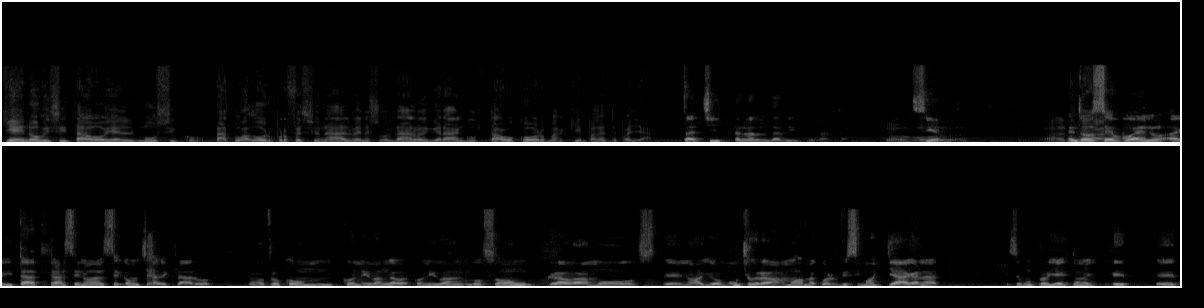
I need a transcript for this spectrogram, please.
¿Quién nos visita hoy? El músico, tatuador profesional venezolano, el gran Gustavo Corma, aquí en Palantes para allá. Tachita Nanda Siempre. Entonces, bueno, ahí está. Transenoance, conchale, claro nosotros con, con, Iván, con Iván Gozón grabamos, eh, nos ayudó mucho, grabamos, me acuerdo que hicimos Yaganat, fue un proyecto en el que eh,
